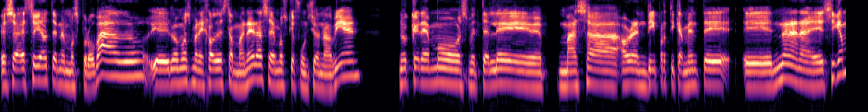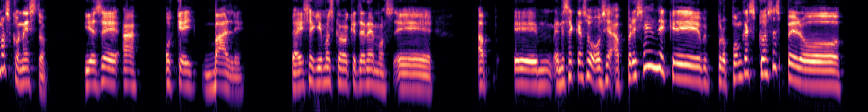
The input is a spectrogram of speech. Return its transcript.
o sea, esto ya lo tenemos probado, y lo hemos manejado de esta manera, sabemos que funciona bien. No queremos meterle más a RD prácticamente. Eh, no, no, no, sigamos con esto. Y ese, ah, ok, vale. De ahí seguimos con lo que tenemos. Eh, Em, en ese caso, o sea, aprecian de que propongas cosas, pero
